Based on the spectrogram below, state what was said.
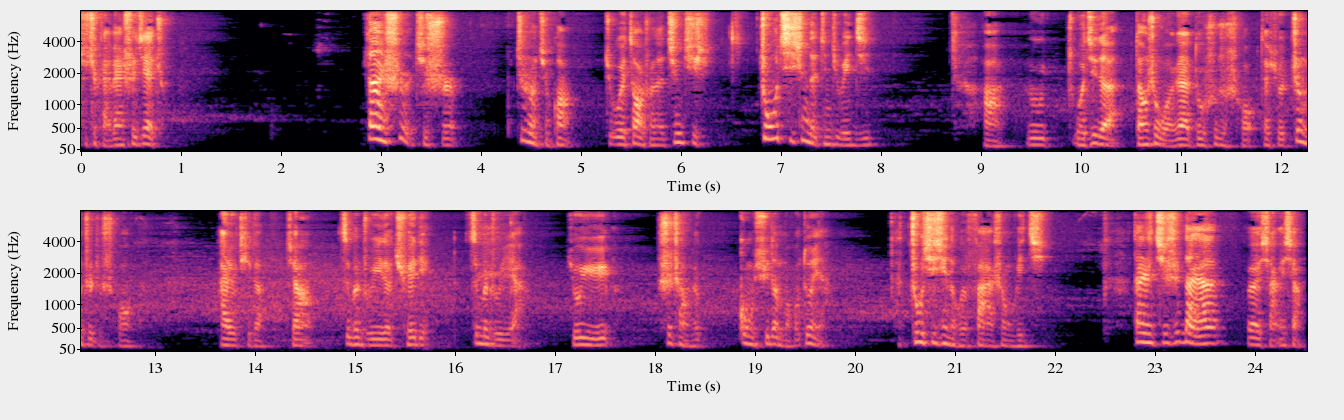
就去改变世界去。但是其实这种情况就会造成了经济周期性的经济危机啊。如我记得当时我在读书的时候，在学政治的时候，还有提到像资本主义的缺点，资本主义啊，由于市场的供需的矛盾呀，它周期性的会发生危机。但是其实大家呃想一想，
